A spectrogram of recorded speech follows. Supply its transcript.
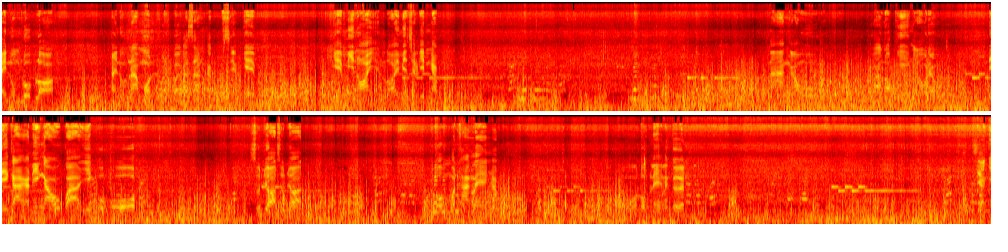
ไอ้หนุ่มหน้ามนคนอำเภอกระสังครับเสียงเกม เกมมีน้อยร้อยมิชลินครับหน้าเงาว่าล็อกกี้เงาแล้วเดก้าคันนี้เงากว่าอีกโอ้โห สุดยอดสุดยอดลมค่อนข้างแรงครับ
